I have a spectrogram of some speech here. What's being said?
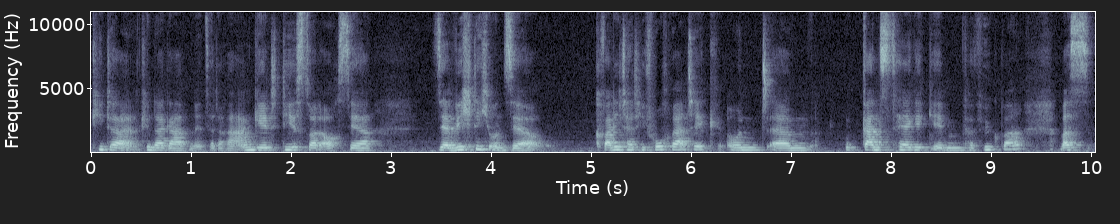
Kita, Kindergarten etc. angeht, die ist dort auch sehr, sehr wichtig und sehr qualitativ hochwertig und ähm, ganztägig eben verfügbar, was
